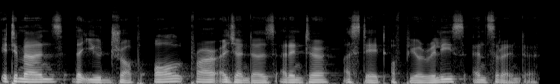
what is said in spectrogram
It demands that you drop all prior agendas and enter a state of pure release and surrender.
